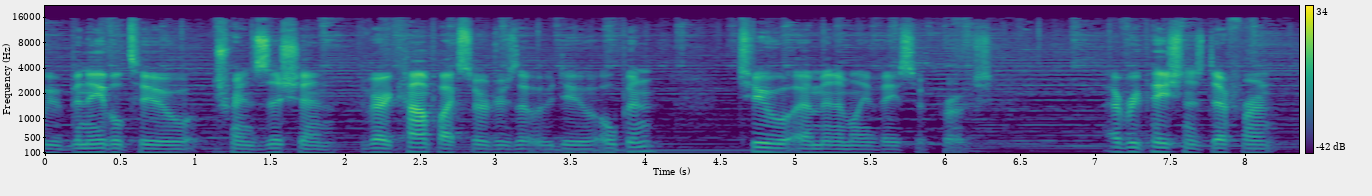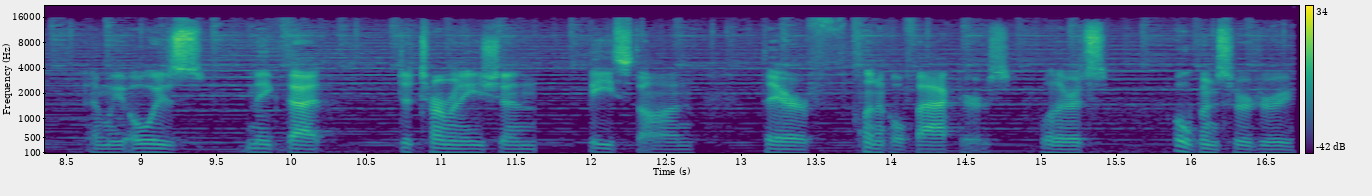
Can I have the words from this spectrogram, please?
We've been able to transition very complex surgeries that we do open to a minimally invasive approach. Every patient is different, and we always make that determination based on their clinical factors, whether it's open surgery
